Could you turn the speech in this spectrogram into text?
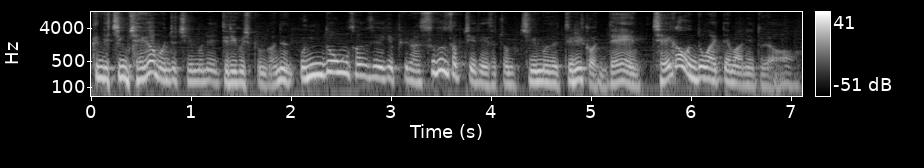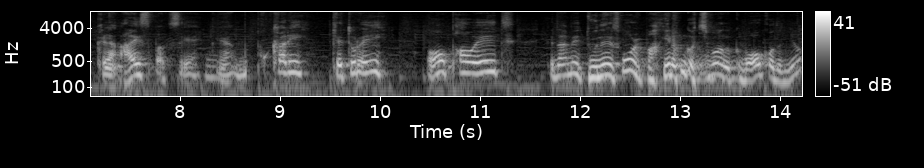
근데 지금 제가 먼저 질문을 드리고 싶은 거는 운동선수에게 필요한 수분 섭취에 대해서 좀 질문을 드릴 건데, 제가 운동할 때만 해도요, 그냥 아이스박스에 그냥 뭐 포카리, 게토레이, 어, 파워에이트, 그 다음에 눈의 솔, 막 이런 거 집어넣고 먹었거든요.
